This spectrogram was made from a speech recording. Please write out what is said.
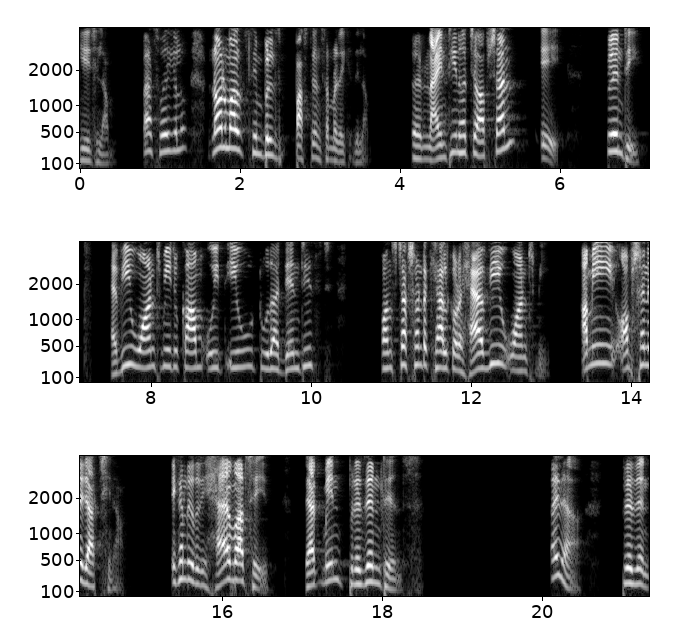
গিয়েছিলাম। ব্যাস, হয়ে গেল। নর্মাল সিম্পল পাস্ট টেন্স আমরা রেখে দিলাম। নাইনটিন হচ্ছে option A twenty have you want me to come with you to the dentist কনস্ট্রাকশনটা খেয়াল করো। হ্যাভ ইউ ওয়ান্ট মি আমি অপশানে যাচ্ছি না। এখান থেকে হ্যাভ আছে দ্যাট মিন প্রেজেন্ট টেন্স তাই না? প্রেজেন্ট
